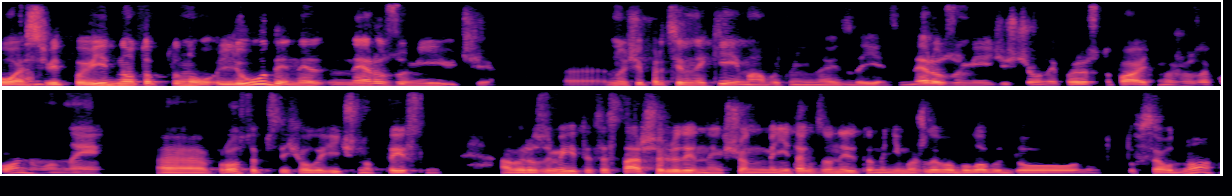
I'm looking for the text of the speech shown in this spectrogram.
Ось, відповідно, тобто, ну, люди, не, не розуміючи, е, ну, чи працівники, мабуть, мені навіть здається, не розуміючи, що вони переступають межу закону, вони е, просто психологічно тиснуть. А ви розумієте, це старша людина. Якщо мені так дзвонити, то мені можливо було б до ну, тобто все одно,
